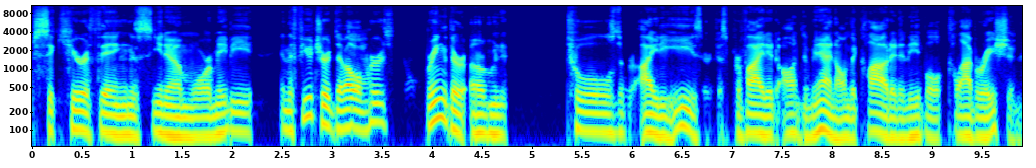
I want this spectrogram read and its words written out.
secure things. You know, more maybe in the future developers don't bring their own tools or IDEs are just provided on demand on the cloud and enable collaboration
